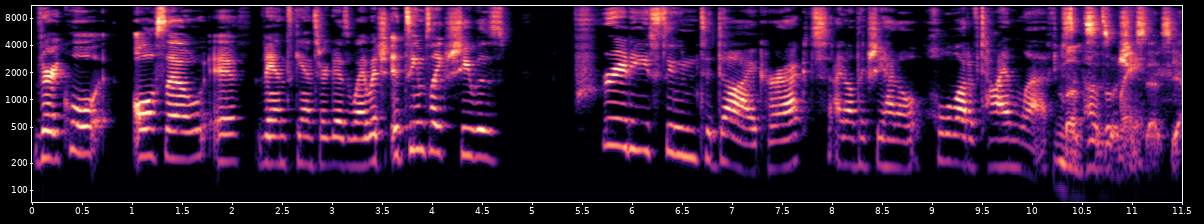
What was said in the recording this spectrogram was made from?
very cool also if Van's cancer goes away, which it seems like she was pretty soon to die, correct? I don't think she had a whole lot of time left, Months supposedly. is what she says. Yeah.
